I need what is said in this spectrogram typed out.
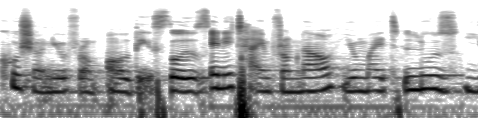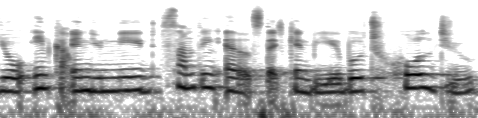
cushion you from all this. Because anytime from now, you might lose your income and you need something else that can be able to hold you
